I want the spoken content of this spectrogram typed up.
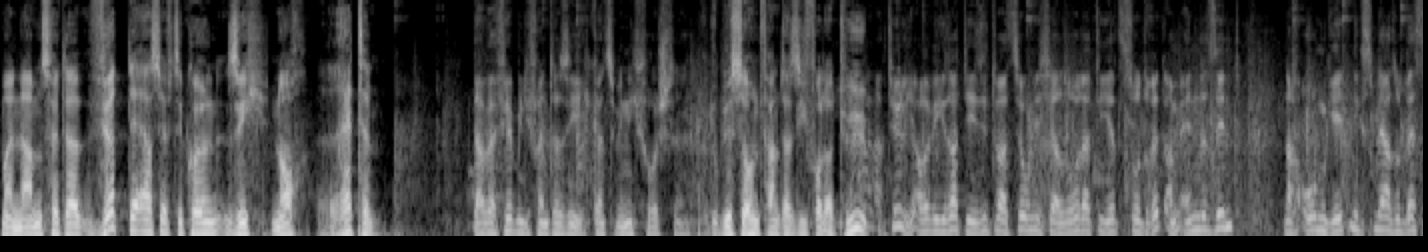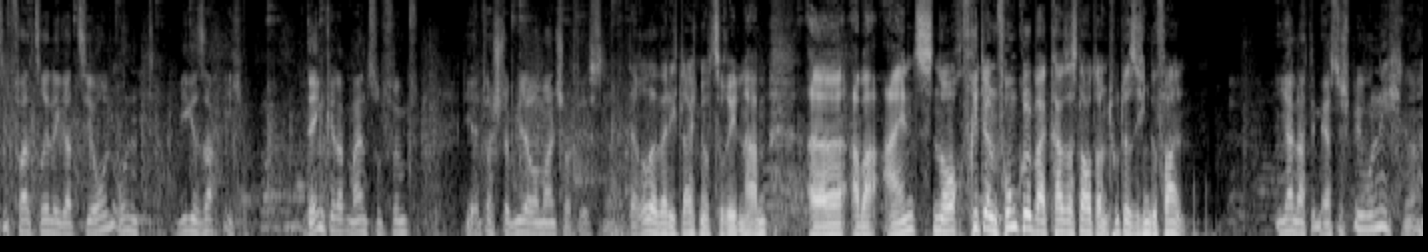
mein Namensvetter, wird der 1. FC Köln sich noch retten? Dabei fehlt mir die Fantasie. Ich kann es mir nicht vorstellen. Du bist doch ein fantasievoller Typ. Ja, natürlich, aber wie gesagt, die Situation ist ja so, dass die jetzt zu dritt am Ende sind. Nach oben geht nichts mehr, also bestenfalls Relegation. Und wie gesagt, ich denke, dass Mainz 05 die etwas stabilere Mannschaft ist. Ne? Darüber werde ich gleich noch zu reden haben. Äh, aber eins noch, Friedhelm Funkel bei Kaiserslautern, tut er sich einen Gefallen? Ja, nach dem ersten Spiel wohl nicht. Ne?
